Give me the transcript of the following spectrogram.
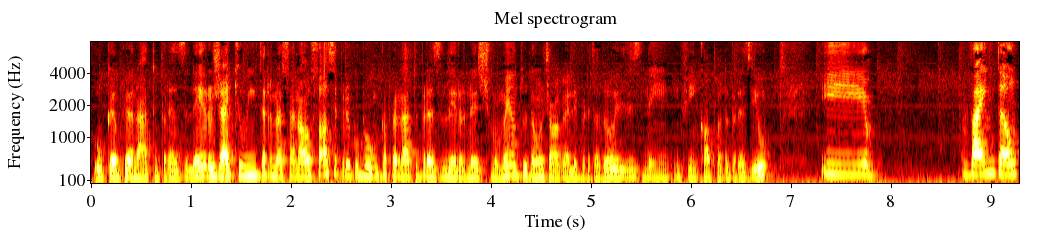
o Campeonato Brasileiro, já que o Internacional só se preocupa com o Campeonato Brasileiro neste momento, não joga Libertadores, nem, enfim, Copa do Brasil. E vai então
